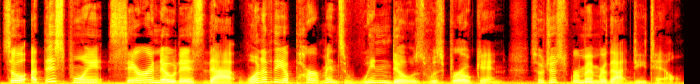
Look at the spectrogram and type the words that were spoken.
So at this point, Sarah noticed that one of the apartment's windows was broken. So just remember that detail.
